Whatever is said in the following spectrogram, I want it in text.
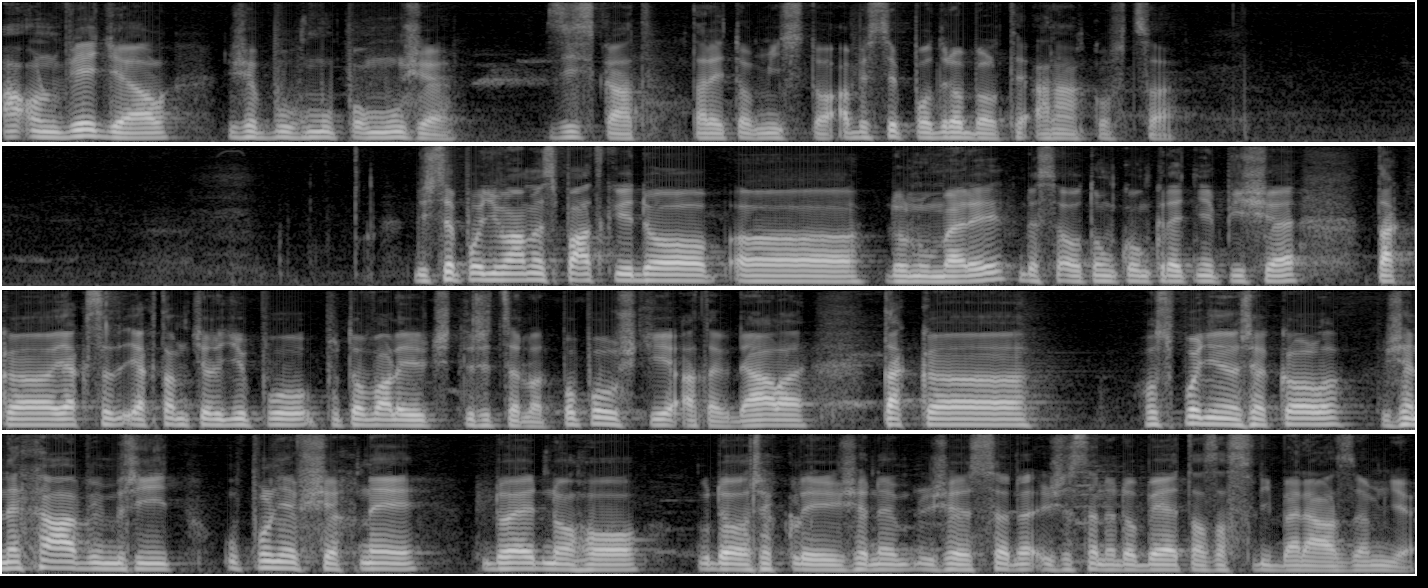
A on věděl, že Bůh mu pomůže získat tady to místo, aby si podrobil ty anákovce. Když se podíváme zpátky do, uh, do numery, kde se o tom konkrétně píše, tak uh, jak, se, jak tam ti lidi putovali 40 let po poušti a tak dále, tak uh, hospodin řekl, že nechá vymřít úplně všechny do jednoho, kdo řekli, že, ne, že, se, že se nedobije ta zaslíbená země.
